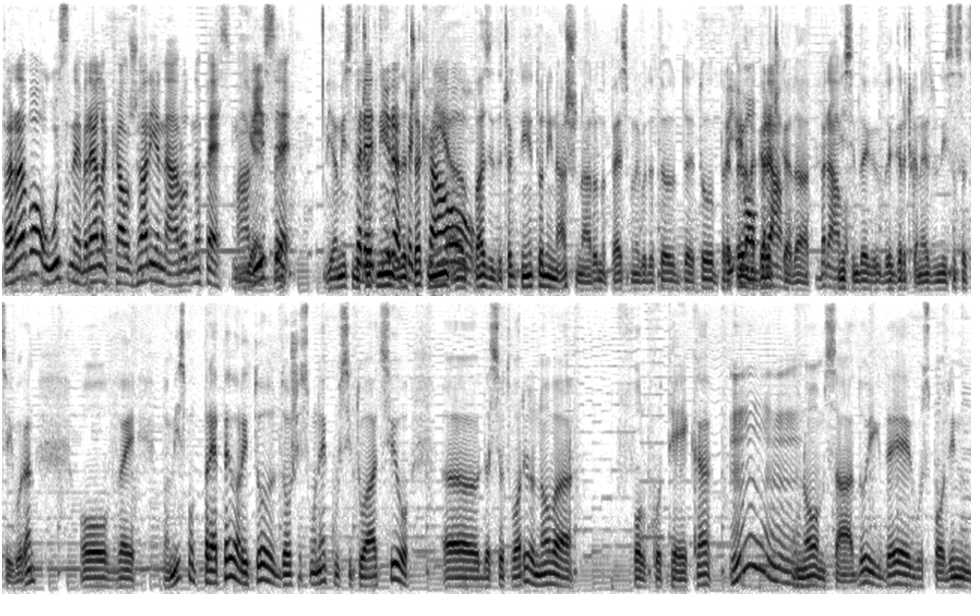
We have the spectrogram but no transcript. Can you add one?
prvo, usne vrele kao žar je narodna pesma. A vi se Ja mislim da čak nije, da čak kao- nije, pazi, da čak nije to ni naša narodna pesma, nego da, to, da je to prepevana bravo, grčka, da, bravo. mislim da je, da je grčka, ne znam, nisam sad siguran. Ove, pa mi smo prepevali to, došli smo u neku situaciju uh, da se otvorila nova folkoteka Mm, u Novom Sadu i gde je gospodin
